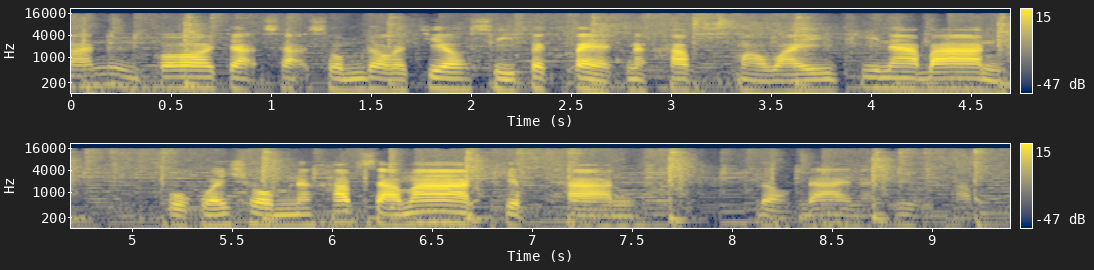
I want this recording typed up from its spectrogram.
รับร้านหนึ่งก็จะสะสมดอกกระเจียวสีแปลกๆนะครับ มาไว้ที่หน้าบ้านปลูกไว้ชมนะครับ สามารถเก็บทานดอกได้นั่นเองครับ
